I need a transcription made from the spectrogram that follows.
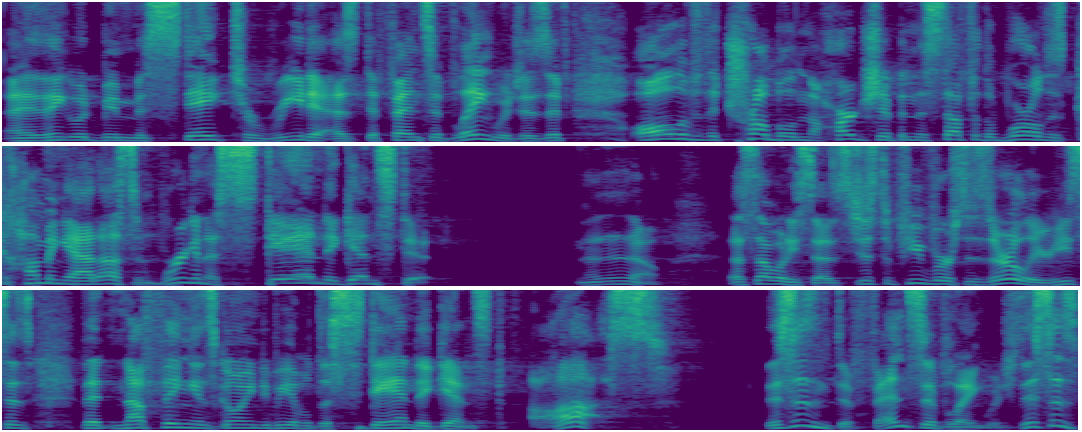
And I think it would be a mistake to read it as defensive language, as if all of the trouble and the hardship and the stuff of the world is coming at us and we're going to stand against it. No, no, no. That's not what he says. Just a few verses earlier, he says that nothing is going to be able to stand against us. This isn't defensive language. This is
